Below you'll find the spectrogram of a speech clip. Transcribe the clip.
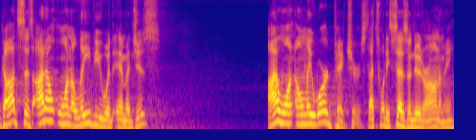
God says, I don't want to leave you with images. I want only word pictures. That's what he says in Deuteronomy.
